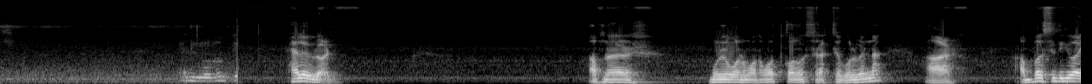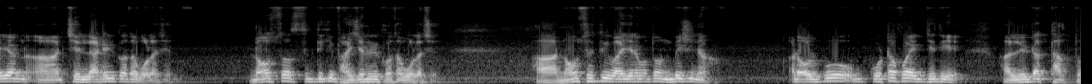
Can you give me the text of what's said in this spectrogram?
কি। হ্যালো ইব্রান আপনার মূল্যবান মতামত কমেন্টস রাখতে বলবেন না। আর আব্বাস সিদ্দিকি ভাইজান যে লাঠির কথা বলেছেন নওসাদ সিদ্দিকি ভাইজানের কথা বলেছে। আর নওসাদ সিদ্দিকি ভাইজানের মতন বেশি না, আর অল্প গোটা কয়েক যদি লিডার থাকতো।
